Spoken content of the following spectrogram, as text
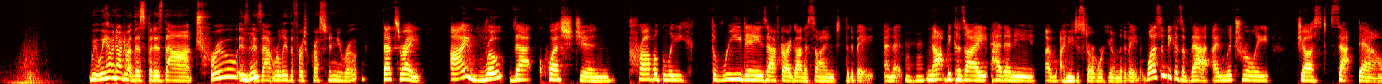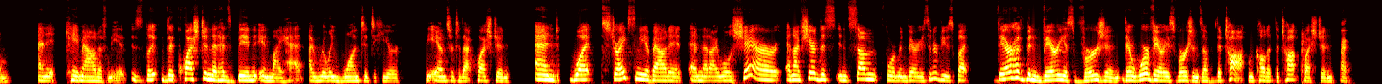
We, we haven't talked about this, but is that true? Is, mm-hmm. is that really the first question you wrote? That's right. I wrote that question probably three days after I got assigned the debate. And it, mm-hmm. not because I had any, I, I need to start working on the debate. It wasn't because of that. I literally just sat down and it came out of me. It is the, the question that has been in my head. I really wanted to hear the answer to that question. And what strikes me about it, and that I will share, and I've shared this in some form in various interviews, but there have been various version. There were various versions of the talk. We called it the talk question right.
